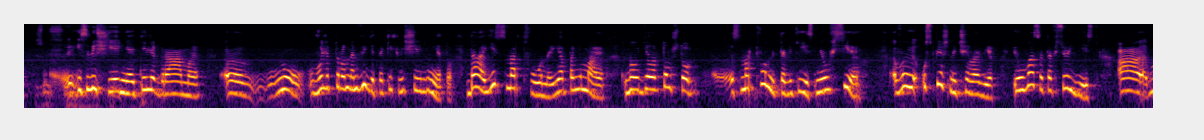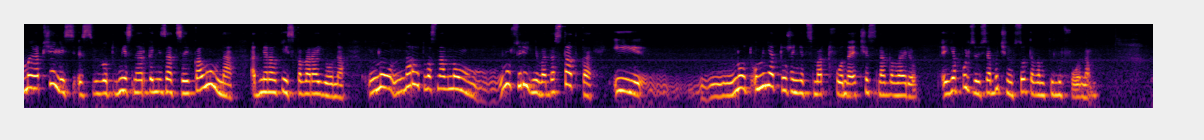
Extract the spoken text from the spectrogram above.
извещения, телеграммы – Э, ну, в электронном виде таких вещей нету. Да, есть смартфоны, я понимаю, но дело в том, что э, смартфоны-то ведь есть не у всех. Вы успешный человек, и у вас это все есть. А мы общались с вот, местной организацией Коломна Адмиралтейского района. Ну, народ в основном ну, среднего достатка. И ну, у меня тоже нет смартфона, я честно говорю я пользуюсь обычным сотовым телефоном.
